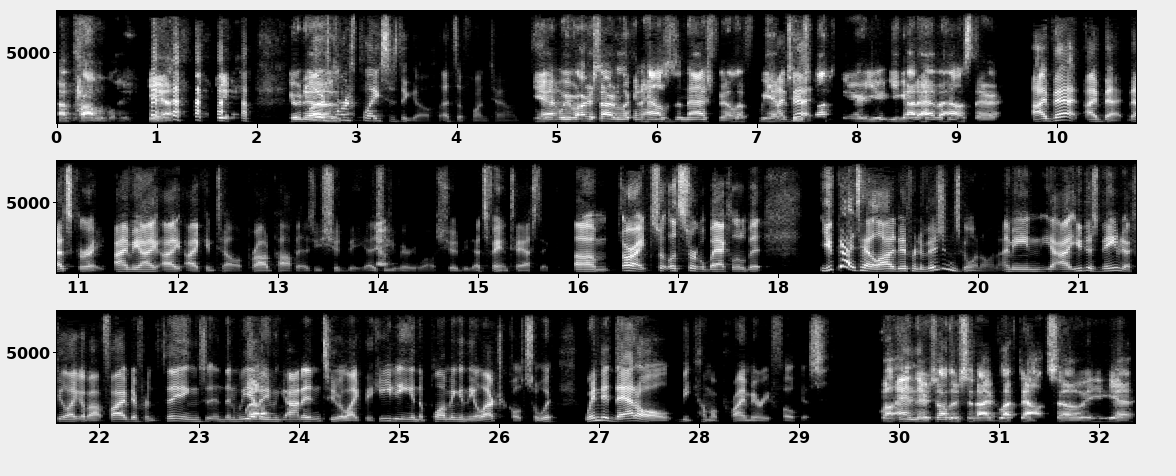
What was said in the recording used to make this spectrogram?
Uh, probably. Yeah. yeah. Who knows? Well, there's worse places to go. That's a fun town. Yeah, we've already started looking at houses in Nashville. If we have I two bet. sons there, you you got to have a house there. I bet. I bet. That's great. I mean, I I, I can tell. Proud papa as you should be, as Yeah. you very well should be. That's fantastic. Um, all right, so let's circle back a little bit. You guys had a lot of different divisions going on. I mean, yeah, you just named I feel like about five different things, and then we haven't even got into like the heating and the plumbing and the electrical. So wh- when did that all become a primary focus? Well, and there's others that I've left out. So yeah,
